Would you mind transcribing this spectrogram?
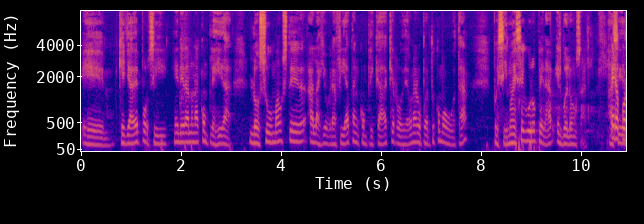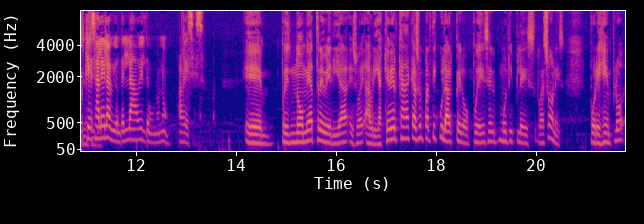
eh, que ya de por sí generan una complejidad, lo suma usted a la geografía tan complicada que rodea un aeropuerto como Bogotá, pues si no es seguro operar, el vuelo no sale. Pero ¿por qué sale el avión del lado y el de uno no, a veces? Eh, pues no me atrevería, eso habría que ver cada caso en particular, pero pueden ser múltiples razones. Por ejemplo,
